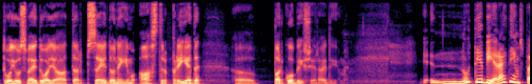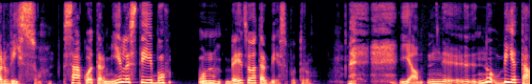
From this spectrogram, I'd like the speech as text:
To jūs veidojāt ar pseidonīmu Astra Priede. Par ko bija šie raidījumi? Nu, tie bija raidījums par visu. Sākot ar mīlestību un beidzot ar biesputru. Jā, nu, bija tā.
